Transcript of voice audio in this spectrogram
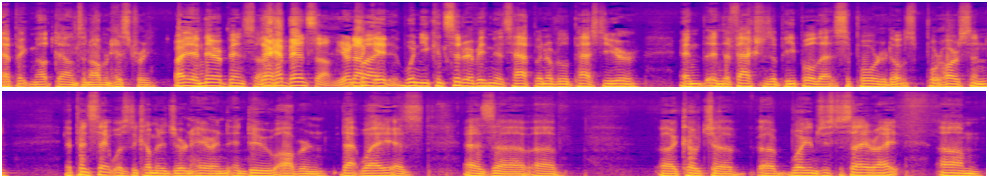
epic meltdowns in Auburn history, right? And there have been some. There have been some. You're not but kidding. when you consider everything that's happened over the past year, and and the factions of people that support or don't support Harsin, if Penn State was to come into Jordan Hare and, and do Auburn that way, as as uh, uh, Coach uh, uh, Williams used to say, right? Um,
